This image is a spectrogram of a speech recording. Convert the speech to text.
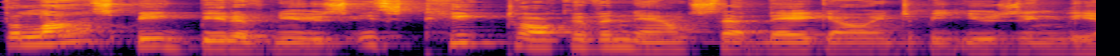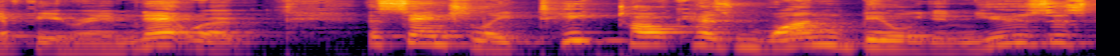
the last big bit of news is TikTok have announced that they're going to be using the Ethereum network. Essentially, TikTok has 1 billion users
